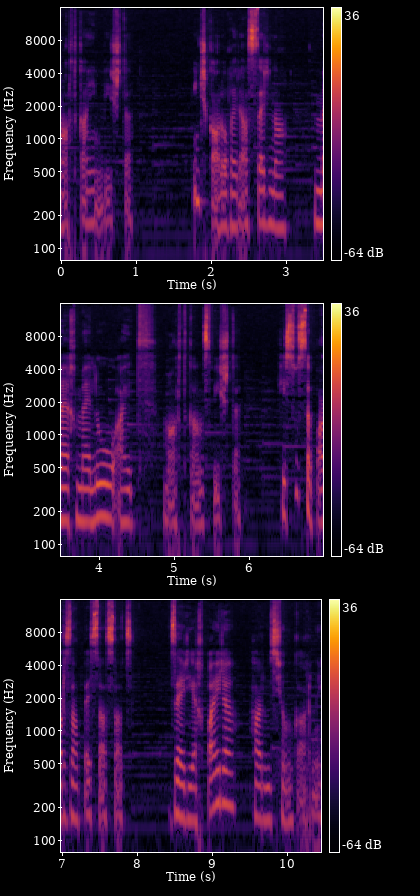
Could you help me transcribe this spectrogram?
մարդկային վիշտը։ Ինչ կարող էր ասել նա մեղմելու այդ մարդկանց վիշտը։ Հիսուսը պարզապես ասաց. Ձեր եղբայրը հարություն կառնի։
